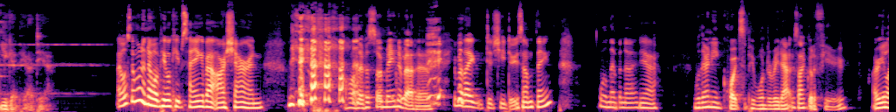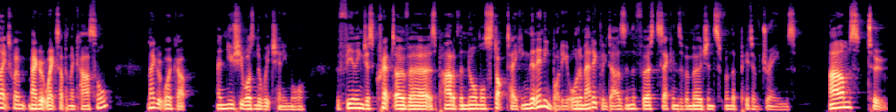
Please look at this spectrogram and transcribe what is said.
You get the idea. I also want to know what people keep saying about our Sharon. Oh, they were so mean about her. But like, did she do something? We'll never know. Yeah. Were there any quotes that people wanted to read out? Because I've got a few. I really liked when Margaret wakes up in the castle. Margaret woke up and knew she wasn't a witch anymore. The feeling just crept over her as part of the normal stock taking that anybody automatically does in the first seconds of emergence from the pit of dreams. Arms, 2.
